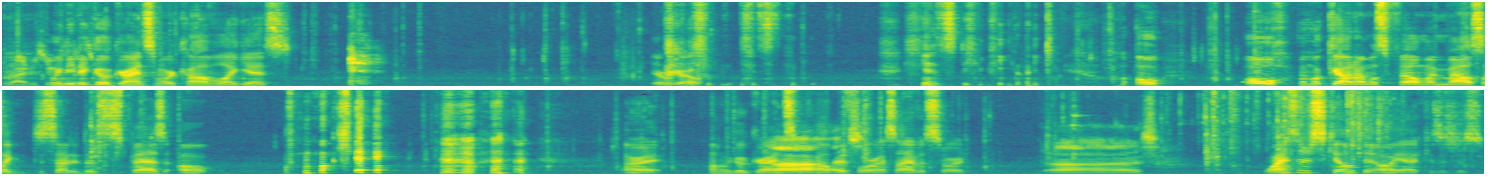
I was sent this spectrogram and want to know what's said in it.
Right We need to go grind some more cobble, I guess. Here we go. yeah, Stevie. Like, oh, oh, oh God! I almost fell. My mouse like decided to spaz. Oh, okay. All right, I'm gonna go grind some cobble for us. I have a sword. Guys. Why is there a skeleton? Oh yeah, because it's just.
